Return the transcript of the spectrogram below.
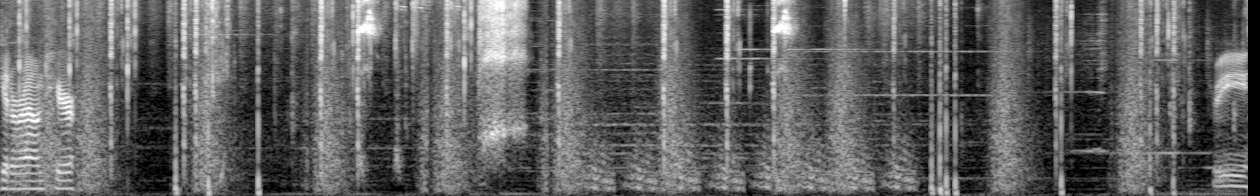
Get around here. Three.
